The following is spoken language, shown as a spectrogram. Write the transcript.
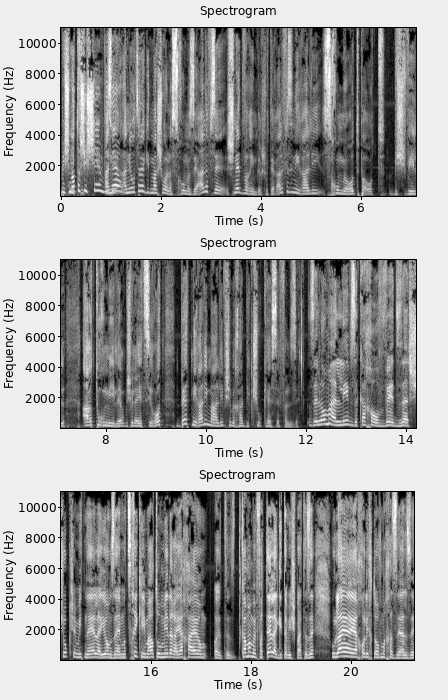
בשנות ה-60 וזהו. אני, אני רוצה להגיד משהו על הסכום הזה. א', זה שני דברים ברשותך. א', זה נראה לי סכום מאוד פעוט בשביל ארתור מילר, בשביל היצירות. ב', נראה לי מעליב שבכלל ביקשו כסף על זה. זה לא מעליב, זה ככה עובד, זה השוק שמתנהל היום, זה מצחיק, כי אם ארתור מילר היה חי היום, אה, כמה מפתה להגיד את המשפט הזה, אולי היה יכול לכתוב מחזה על זה.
